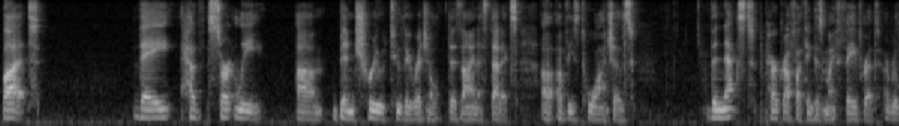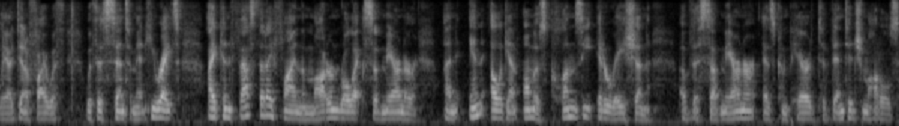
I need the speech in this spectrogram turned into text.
But they have certainly um, been true to the original design aesthetics uh, of these two watches. The next paragraph I think is my favorite. I really identify with, with this sentiment. He writes, I confess that I find the modern Rolex Submariner an inelegant, almost clumsy iteration of the Submariner as compared to vintage models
